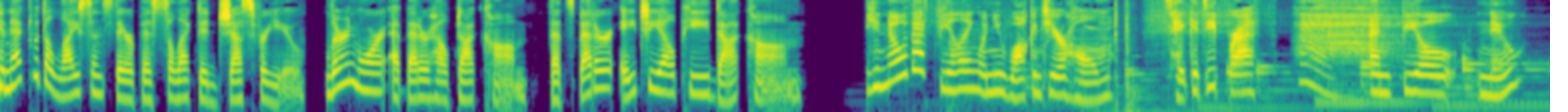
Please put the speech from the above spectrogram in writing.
Connect with a licensed therapist selected just for you. Learn more at betterhelp.com. That's betterhelp.com. You know that feeling when you walk into your home, take a deep breath, and feel new?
